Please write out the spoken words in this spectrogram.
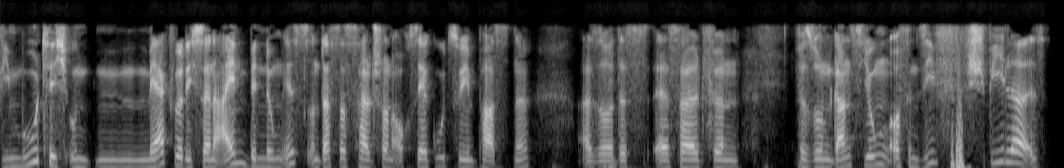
wie mutig und merkwürdig seine Einbindung ist und dass das halt schon auch sehr gut zu ihm passt, ne? Also mhm. das er ist halt für ein für so einen ganz jungen Offensivspieler ist,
